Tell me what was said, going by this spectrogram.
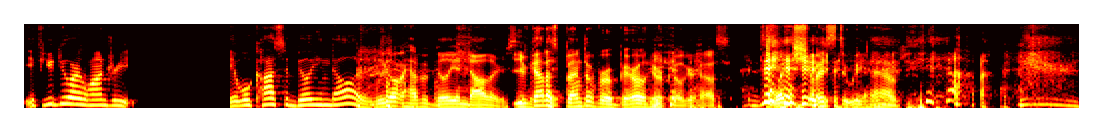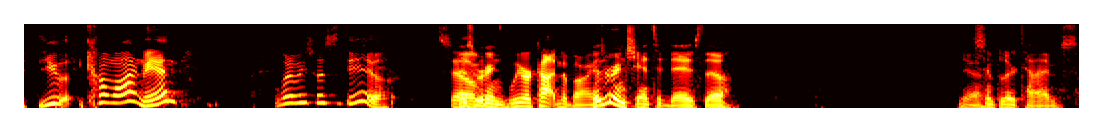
if you do our laundry, it will cost a billion dollars. We don't have a billion dollars. You've got us bent over a barrel here, Pilgrim House. What choice do we have? Yeah. Do you come on, man? What are we supposed to do? So Those were in- we were caught in a bind. Those were enchanted days, though. Yeah. Simpler times.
